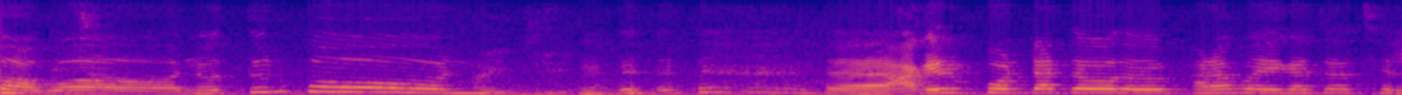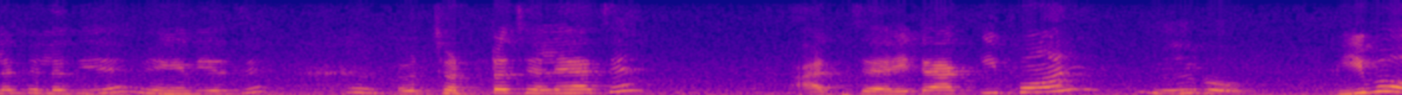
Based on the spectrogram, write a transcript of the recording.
বাবা নতুন ফোন আগের ফোনটা তো খারাপ হয়ে গেছে ছেলে ফেলে দিয়ে ভেঙে দিয়েছে। ওর ছোট্ট ছেলে আছে। আচ্ছা এটা কি ফোন? ভিভো। ভিভো?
